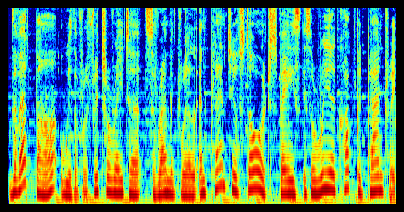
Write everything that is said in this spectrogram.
The wet bar, with a refrigerator, ceramic grill and plenty of storage space is a real cockpit pantry.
